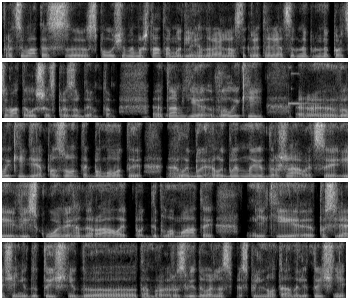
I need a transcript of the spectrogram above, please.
працювати з е, Сполученими Штатами для генерального секретаря це не, не працювати лише з президентом. Там є великий, великий діапазон, так би мовити, глиби, глибинної держави. Це і військові генерали, дипломати, які посвячені дотичні до там ро- розвідувальна спільнота, аналітичні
